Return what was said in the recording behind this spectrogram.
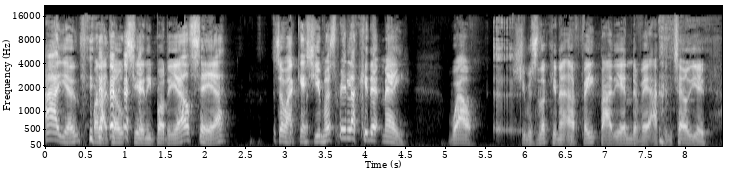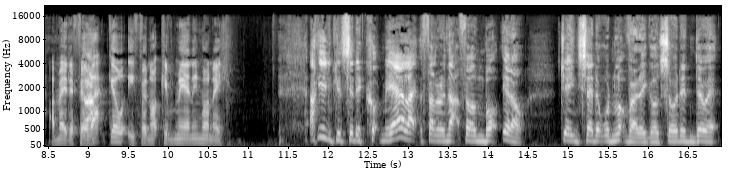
Are you? Well, I don't see anybody else here, so I guess you must be looking at me." Well, she was looking at her feet by the end of it. I can tell you, I made her feel ah. that guilty for not giving me any money. I didn't consider cutting my hair like the fella in that film, but, you know, Jane said it wouldn't look very good, so I didn't do it.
